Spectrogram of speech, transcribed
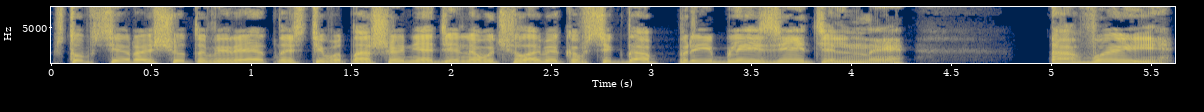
что все расчеты вероятности в отношении отдельного человека всегда приблизительны. А вы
